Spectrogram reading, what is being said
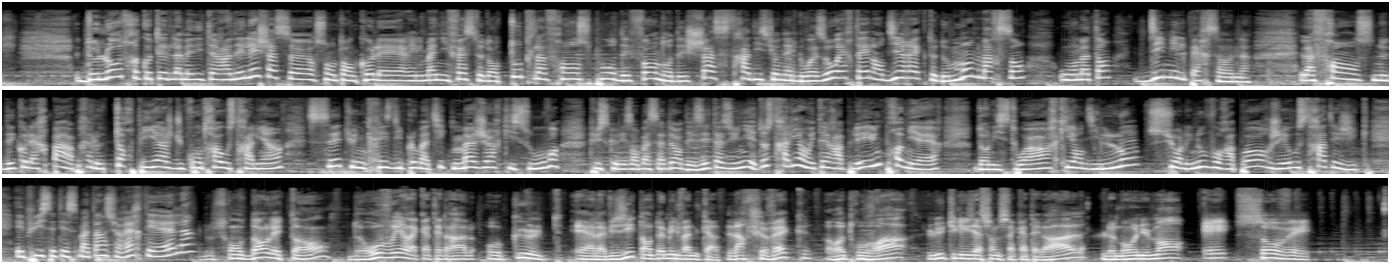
De l'autre côté de la Méditerranée, les chasseurs sont en colère. Ils manifestent dans toute la France pour défendre des chasses traditionnelles d'oiseaux. RTL en direct de Mont-de-Marsan où on attend 10 000 personnes. La France ne décolère pas après le torpillage du contrat australien. C'est une crise diplomatique majeure qui s'ouvre puisque les ambassadeurs des États-Unis et d'Australie ont été rappelés. Une première dans l'histoire qui en dit long sur les nouveaux rapports géostratégiques. Et puis c'était ce matin sur RTL. Nous serons dans les temps de rouvrir la cathédrale au culte et à la visite en 2024. L'archevêque retrouvera l'utilisation de sa cathédrale. Le monument est sauvé.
